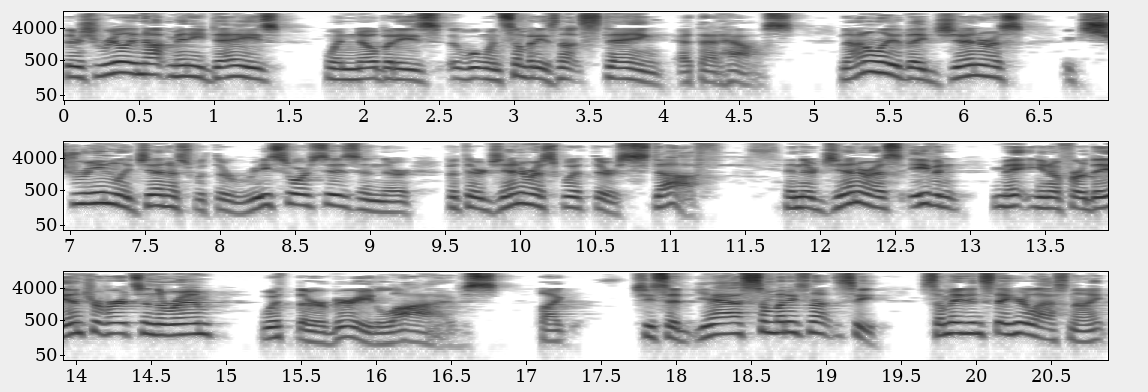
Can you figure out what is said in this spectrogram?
there's really not many days when nobody's, when somebody is not staying at that house. Not only are they generous, extremely generous with their resources and their, but they're generous with their stuff. And they're generous even, you know, for the introverts in the room with their very lives. Like she said, yeah, somebody's not to see. Somebody didn't stay here last night,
